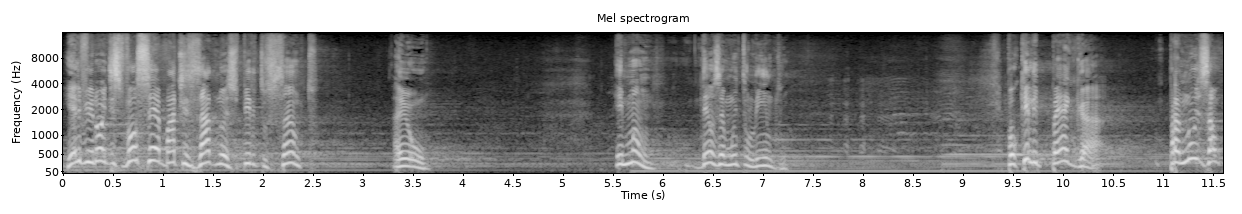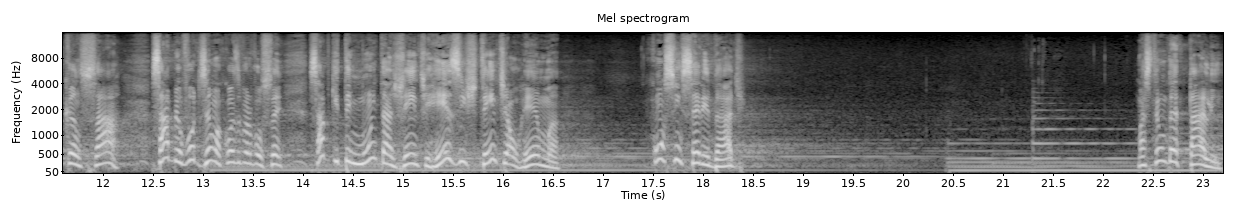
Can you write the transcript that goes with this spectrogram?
E ele virou e disse: Você é batizado no Espírito Santo? Aí eu, irmão, Deus é muito lindo, porque Ele pega para nos alcançar. Sabe, eu vou dizer uma coisa para você: sabe que tem muita gente resistente ao rema, com sinceridade. Mas tem um detalhe:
